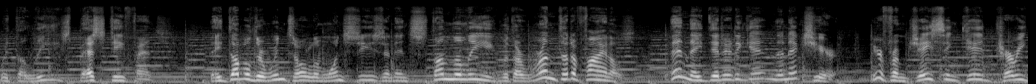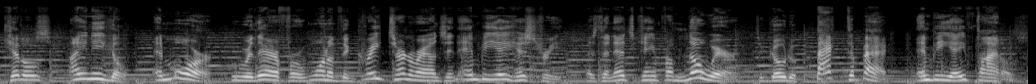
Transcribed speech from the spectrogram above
with the league's best defense. They doubled their win total in one season and stunned the league with a run to the finals. Then they did it again the next year. Hear from Jason Kidd, Kerry Kittles, Ian Eagle, and more who were there for one of the great turnarounds in NBA history as the Nets came from nowhere to go to back to back NBA Finals.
